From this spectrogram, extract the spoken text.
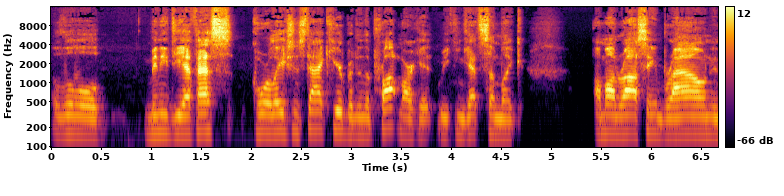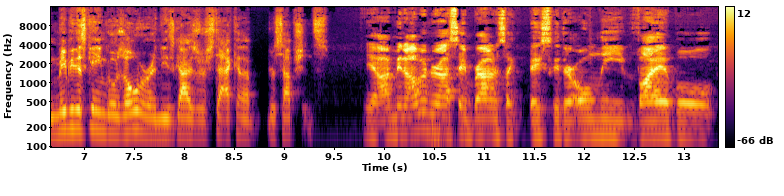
a little mini DFS correlation stack here, but in the prop market, we can get some like Amon-Ra St. Brown, and maybe this game goes over and these guys are stacking up receptions. Yeah, I mean Amon-Ra St. Brown is like basically their only viable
